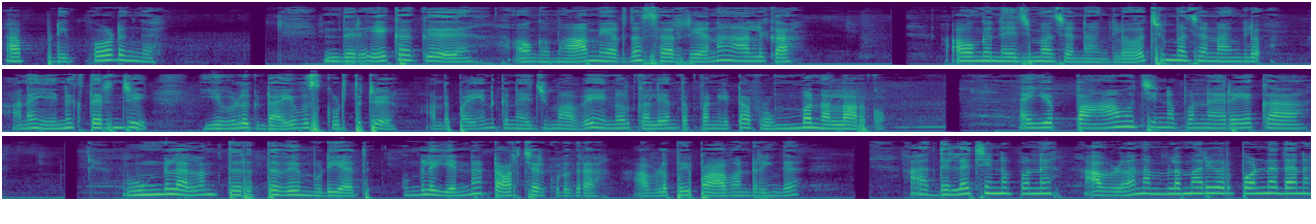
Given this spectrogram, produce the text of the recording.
அப்படி போடுங்க. இந்த ரேகாக்கு அவங்க மாமியார் தான் சரியான ஆளுக்கா? அவங்க நிஜமாக சொன்னாங்களோ சும்மா சொன்னாங்களோ. ஆனால் எனக்கு தெரிஞ்சு இவளுக்கு டைவர்ஸ் கொடுத்துட்டு அந்த பையனுக்கு நிஜமாவே இன்னொரு கல்யாணத்தை பண்ணிட்டா ரொம்ப நல்லாயிருக்கும். ஐயோ பாவம் சின்ன பொண்ணு நிறையக்கா உங்களெல்லாம் திருத்தவே முடியாது. உங்களை என்ன டார்ச்சர் கொடுக்குறா? அவளை போய் பாவன்றீங்க? அதெல்லாம் சின்ன பொண்ணு அவ்வளோ நம்மள மாதிரி ஒரு பொண்ணு தானே.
